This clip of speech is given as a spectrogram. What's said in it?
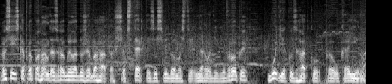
російська пропаганда зробила дуже багато, щоб стерти зі свідомості народів Європи будь-яку згадку про Україну.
